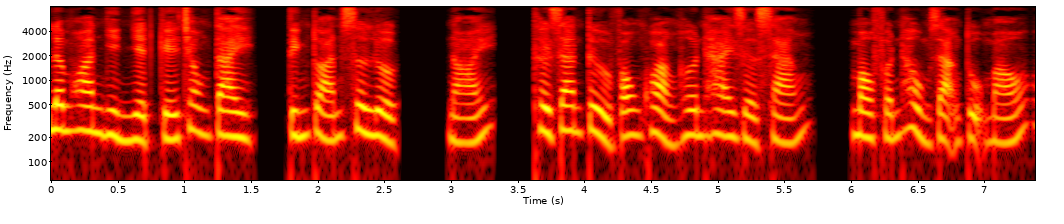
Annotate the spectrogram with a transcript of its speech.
Lâm hoan nhìn nhiệt kế trong tay, tính toán sơ lược, nói, thời gian tử vong khoảng hơn 2 giờ sáng, màu phấn hồng dạng tụ máu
